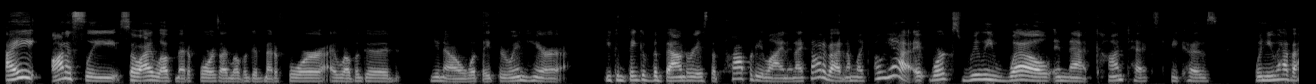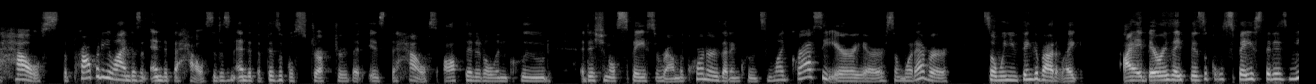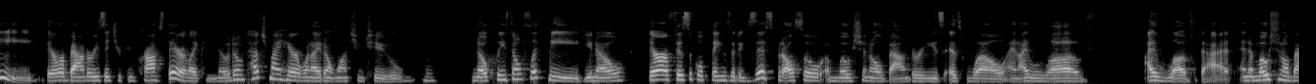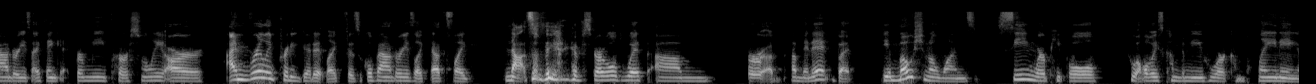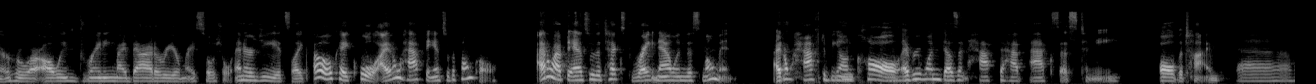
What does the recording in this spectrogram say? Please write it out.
I honestly, so I love metaphors. I love a good metaphor. I love a good, you know, what they threw in here. You can think of the boundary as the property line. And I thought about it and I'm like, oh, yeah, it works really well in that context because when you have a house, the property line doesn't end at the house. It doesn't end at the physical structure that is the house. Often it'll include additional space around the corners that includes some like grassy area or some whatever. So when you think about it, like I there is a physical space that is me. There are boundaries that you can cross there, like no, don't touch my hair when I don't want you to. Mhm. No, please don't flick me. You know, there are physical things that exist, but also emotional boundaries as well. And I love, I love that. And emotional boundaries, I think for me personally, are I'm really pretty good at like physical boundaries. Like that's like not something I have struggled with um for a, a minute, but the emotional ones, seeing where people who always come to me who are complaining or who are always draining my battery or my social energy, it's like, oh, okay, cool. I don't have to answer the phone call. I don't have to answer the text right now in this moment. I don't have to be on call. Mhm. Everyone doesn't have to have access to me all the time, Yeah.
